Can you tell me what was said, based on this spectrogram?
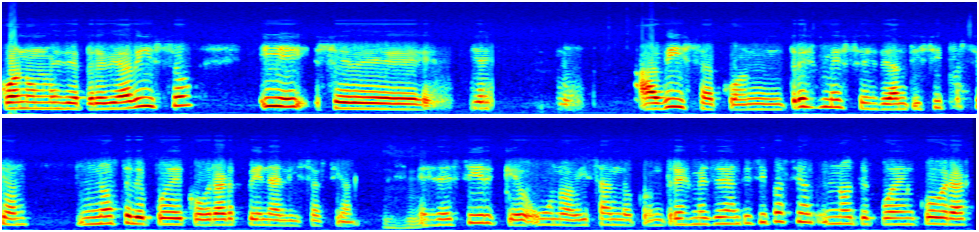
con un mes de previo aviso y se avisa con tres meses de anticipación, no se le puede cobrar penalización. Es decir, que uno avisando con tres meses de anticipación no te pueden cobrar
